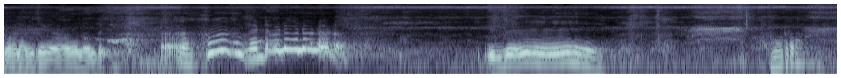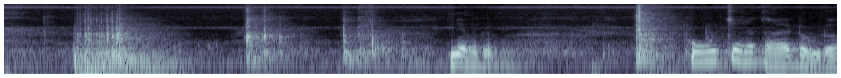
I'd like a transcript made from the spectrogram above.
മണവിച്ച് കാണുന്നുണ്ട്. ആ കണ്ടോ വേണ്ട വേണ്ട വേണ്ട വേണ്ട വേണ്ട. ഇത്. ഇനി നമുക്ക് പൂച്ചേനെ താഴോട്ടുണ്ടോ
